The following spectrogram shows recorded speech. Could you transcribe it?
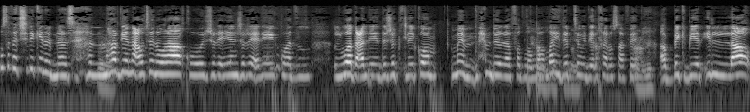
وصافي هادشي اللي كاين البنات النهار ديالنا عاوتاني وراق وجري عليا نجري عليك وهذا ال- الوضع اللي déjà قلت لكم. المهم الحمد لله بفضل الله. الله لله، يدير التاويل ديال الخير. وصافي. ربي كبير إلا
